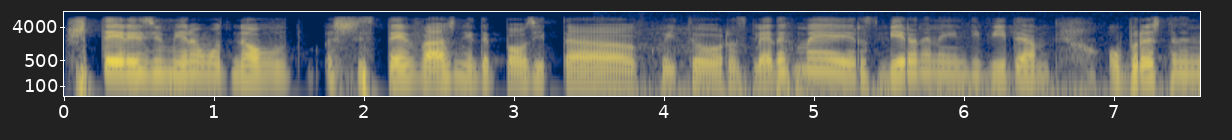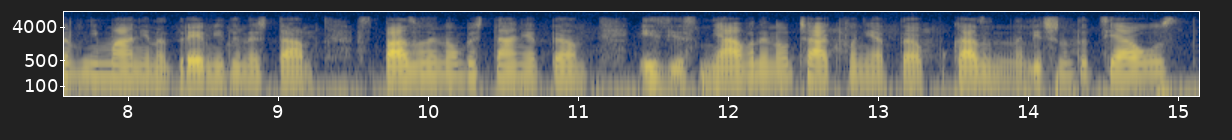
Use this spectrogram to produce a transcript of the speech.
Ще резюмирам отново шесте важни депозита, които разгледахме. Разбиране на индивида, обръщане на внимание на древните неща, спазване на обещанията, изясняване на очакванията, показване на личната цялост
